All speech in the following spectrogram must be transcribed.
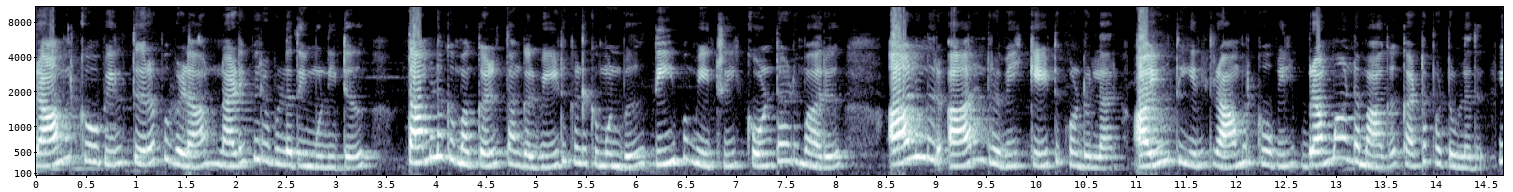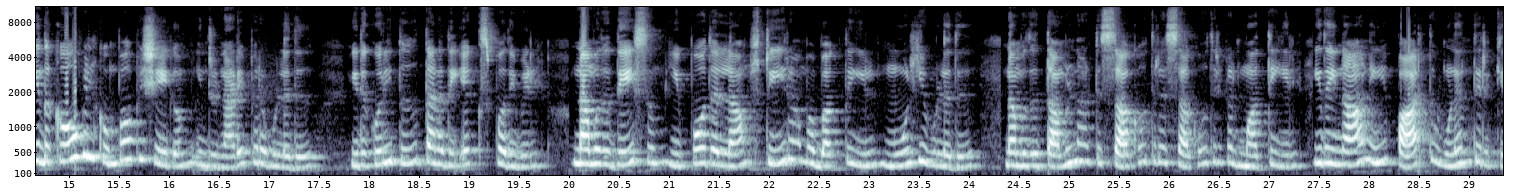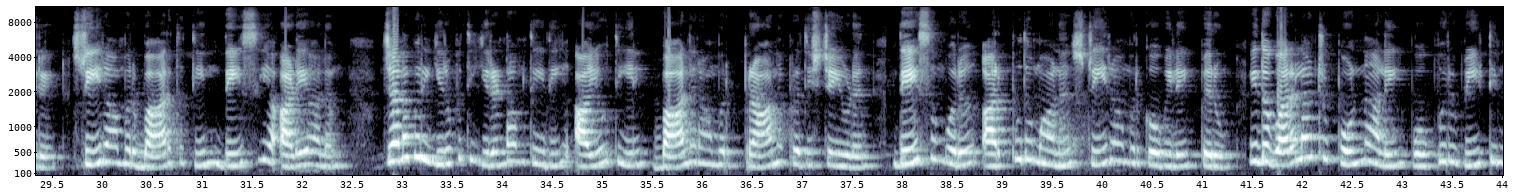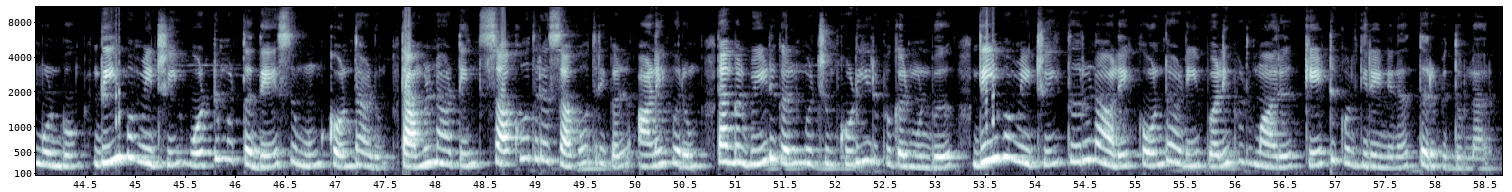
ராமர் கோவில் திறப்பு விழா நடைபெறவுள்ளதை முன்னிட்டு தமிழக மக்கள் தங்கள் வீடுகளுக்கு முன்பு தீபம் ஏற்றி கொண்டாடுமாறு ஆளுநர் ஆர் என் ரவி கேட்டுக்கொண்டுள்ளார் அயோத்தியில் ராமர் கோவில் பிரம்மாண்டமாக கட்டப்பட்டுள்ளது. இந்த கோவில் கும்பாபிஷேகம் இன்று நடைபெறவுள்ளது. இது குறித்து தனது எக்ஸ் பதிவில் நமது தேசம் இப்போதெல்லாம் ஸ்ரீராம பக்தியில் மூழ்கி உள்ளது. நமது தமிழ்நாட்டு சகோதர சகோதரிகள் மத்தியில் இதை நானே பார்த்து உணர்ந்திருக்கிறேன். ஸ்ரீராமர் பாரதத்தின் தேசிய அடையாளம் ஜனவரி இருபத்தி இரண்டாம் தேதி அயோத்தியில் பாலராமர் பிராண பிரதிஷ்டையுடன் தேசம் ஒரு அற்புதமான ஸ்ரீராமர் கோவிலை பெறும். இந்த வரலாற்று பொன்னாலை ஒவ்வொரு வீட்டின் முன்பும் தீபமேற்றி ஒட்டுமொத்த தேசமும் கொண்டாடும். தமிழ்நாட்டின் சகோதர சகோதரிகள் அனைவரும் தங்கள் வீடுகள் மற்றும் குடியிருப்புகள் முன்பு தீபமேற்றி திருநாளை கொண்டாடி வழிபடுமாறு கேட்டுக்கொள்கிறேன் என தெரிவித்துள்ளார்.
